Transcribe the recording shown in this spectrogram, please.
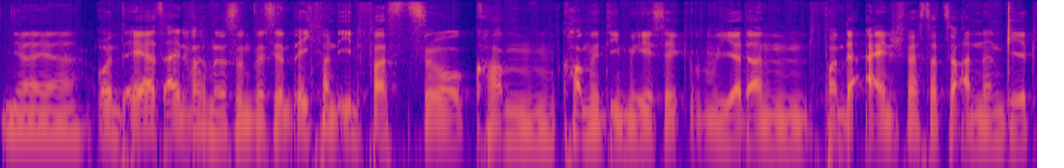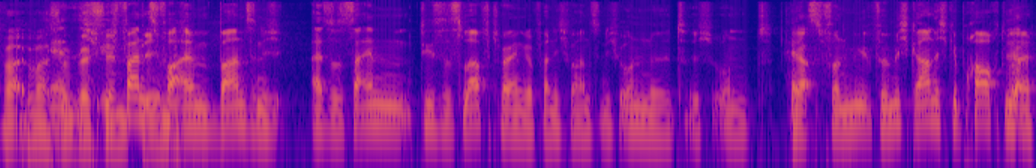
Ja, ja. Und er ist einfach nur so ein bisschen, ich fand ihn fast so com Comedy-mäßig, wie er dann von der einen Schwester zur anderen geht, war immer so Ja, ein bisschen ich fand es vor allem wahnsinnig, also sein, dieses Love Triangle fand ich wahnsinnig unnötig und hätte Ja. es von mir, für mich gar nicht gebraucht, Ja. weil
